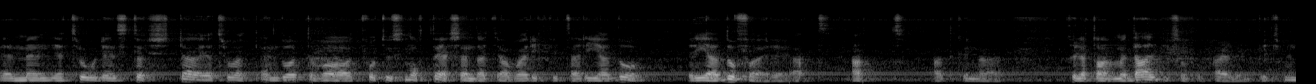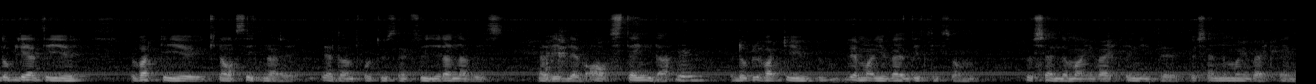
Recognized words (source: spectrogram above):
Eh, men jag tror den största, jag tror att ändå att det var 2008 jag kände att jag var riktigt redo, redo för att, att, att kunna kunna ta en medalj liksom, på Paralympics. Men då blev det ju, då var det ju knasigt när, redan 2004 när vi, när vi blev avstängda. Mm. Då, blev, det ju, då blev man ju väldigt liksom, då kände man ju verkligen inte, då kände man ju verkligen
